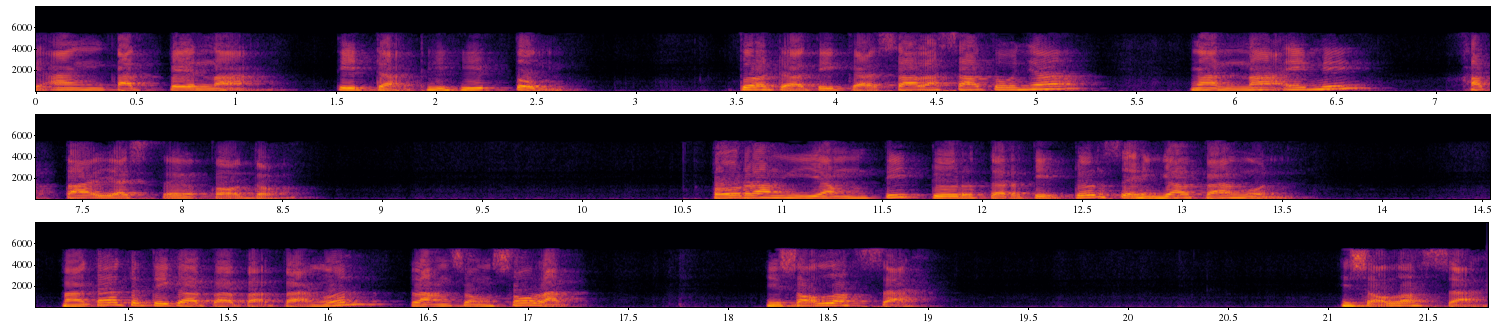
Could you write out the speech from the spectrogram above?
diangkat pena tidak dihitung. Itu ada tiga. Salah satunya ngana ini hatta yastekodo orang yang tidur tertidur sehingga bangun. Maka ketika bapak bangun langsung sholat. Insya Allah sah insya Allah sah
